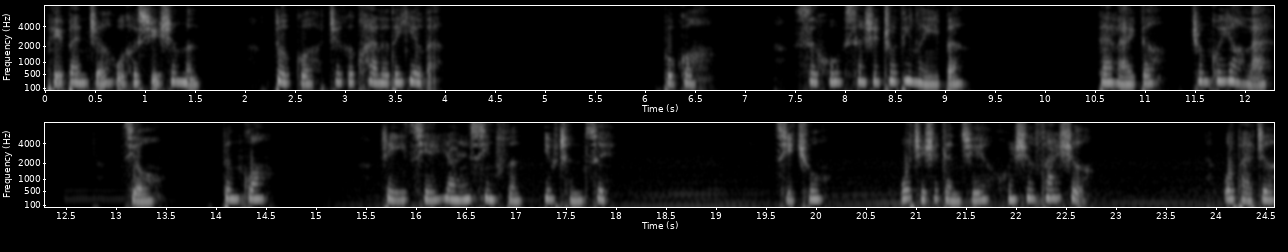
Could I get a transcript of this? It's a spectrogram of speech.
陪伴着我和学生们度过这个快乐的夜晚。不过，似乎像是注定了一般，该来的。终归要来，酒，灯光，这一切让人兴奋又沉醉。起初，我只是感觉浑身发热。我把这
